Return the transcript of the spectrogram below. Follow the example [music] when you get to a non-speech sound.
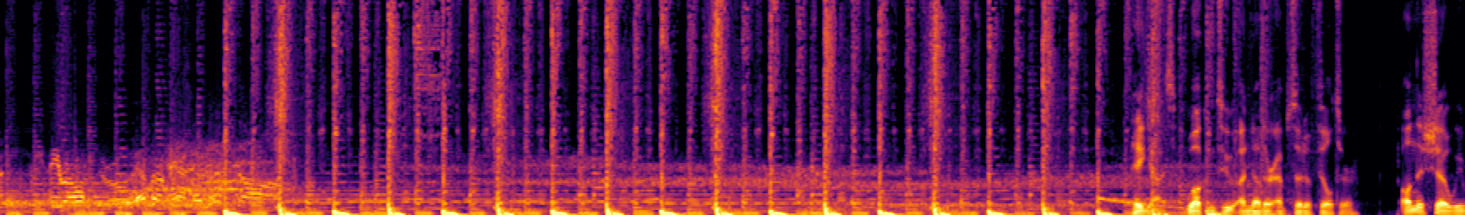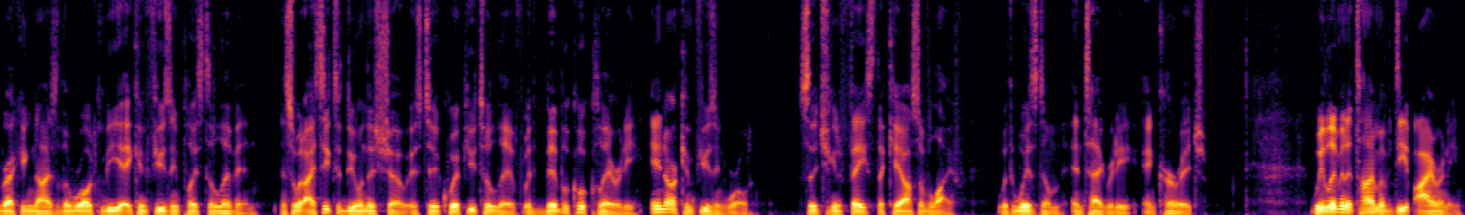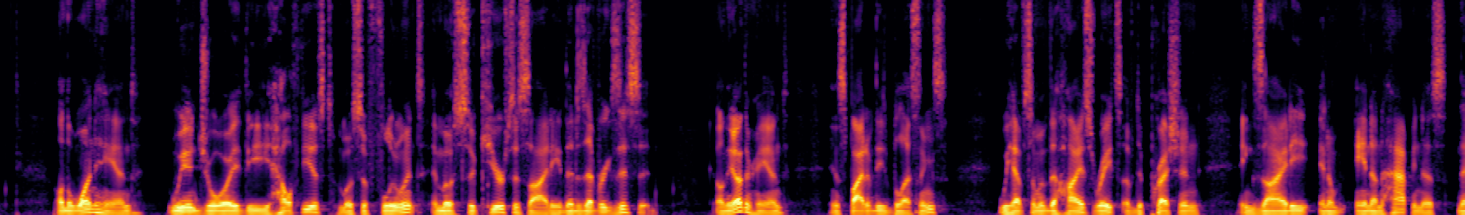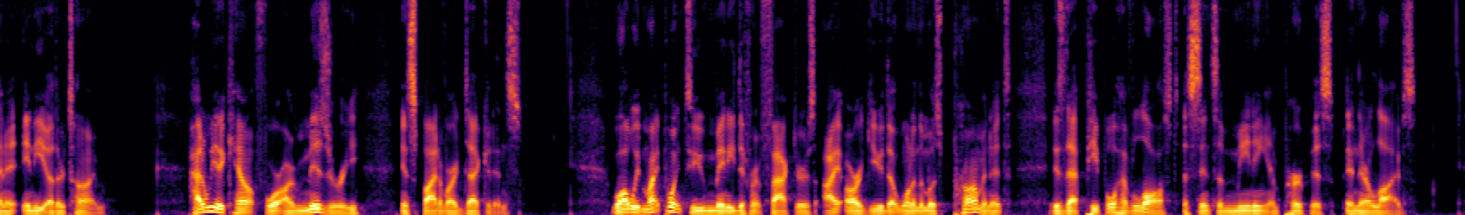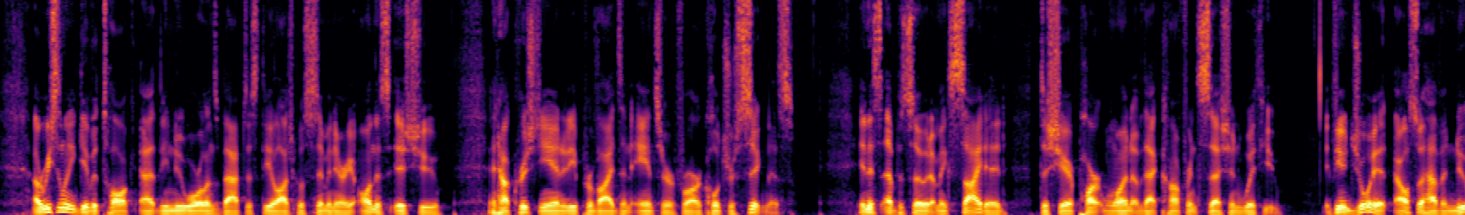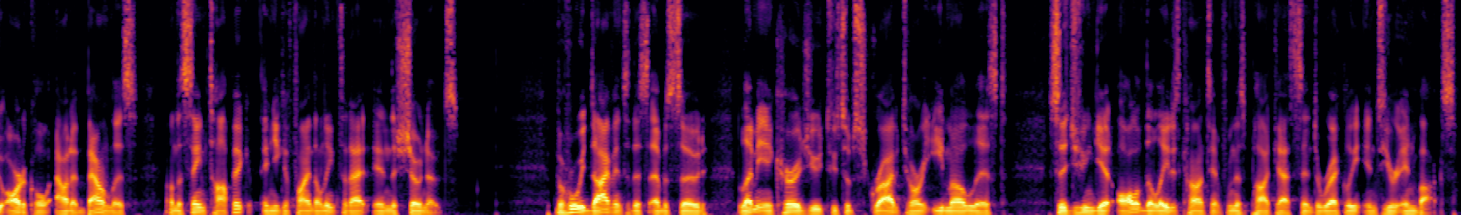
Hey guys, welcome to another episode of Filter. On this show, we recognize that the world can be a confusing place to live in. And so, what I seek to do on this show is to equip you to live with biblical clarity in our confusing world so that you can face the chaos of life with wisdom, integrity, and courage. We live in a time of deep irony. On the one hand, we enjoy the healthiest, most affluent, and most secure society that has ever existed. On the other hand, in spite of these blessings, we have some of the highest rates of depression, anxiety, and, and unhappiness than at any other time. How do we account for our misery in spite of our decadence? While we might point to many different factors, I argue that one of the most prominent is that people have lost a sense of meaning and purpose in their lives. I recently gave a talk at the New Orleans Baptist Theological Seminary on this issue and how Christianity provides an answer for our culture sickness. In this episode, I'm excited to share part one of that conference session with you. If you enjoy it, I also have a new article out at Boundless on the same topic, and you can find the link to that in the show notes. Before we dive into this episode, let me encourage you to subscribe to our email list so that you can get all of the latest content from this podcast sent directly into your inbox.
